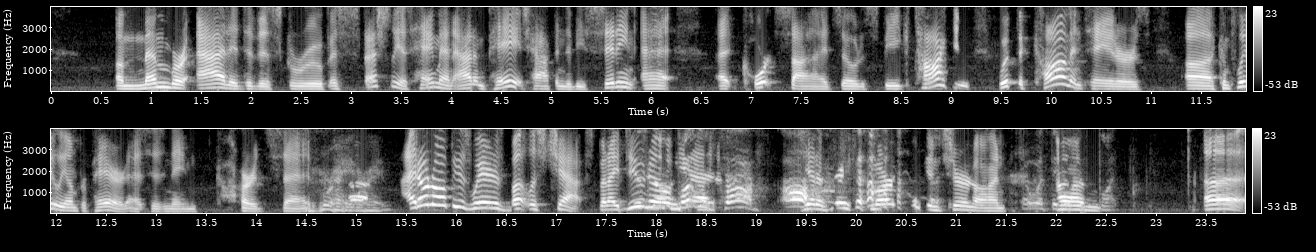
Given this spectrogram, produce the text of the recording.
a member added to this group, especially as Hangman Adam Page happened to be sitting at at courtside, so to speak, talking with the commentators, uh, completely unprepared, as his name card said. right, right. I don't know if he was wearing his buttless chaps, but I do There's know no he, had. Oh, he had a very stop. smart looking shirt on. I would think it was um. Uh,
